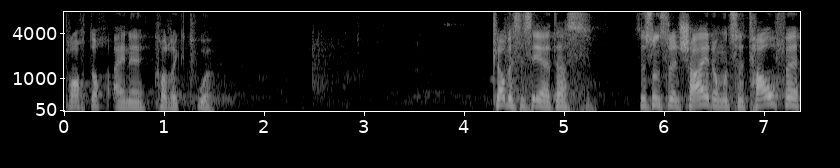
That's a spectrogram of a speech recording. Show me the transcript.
braucht doch eine Korrektur. Ich glaube, es ist eher das. Es ist unsere Entscheidung, unsere Taufe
